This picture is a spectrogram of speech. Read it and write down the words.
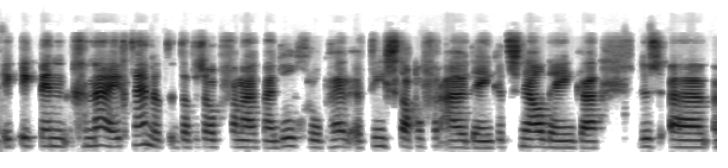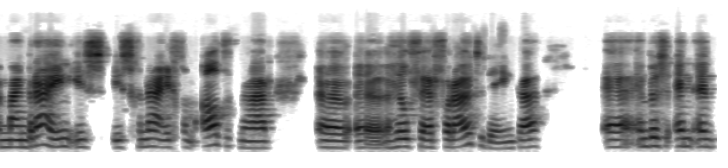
ik, ik ben geneigd, hè, dat, dat is ook vanuit mijn doelgroep, hè, tien stappen vooruit denken, het snel denken. Dus mijn brein is, is geneigd om altijd maar heel ver vooruit te denken. Uh, en, en, en,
